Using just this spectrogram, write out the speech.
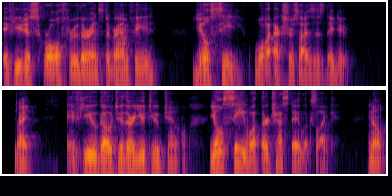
if you just scroll through their Instagram feed, you'll see what exercises they do, right? If you go to their YouTube channel, you'll see what their chest day looks like. You know,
